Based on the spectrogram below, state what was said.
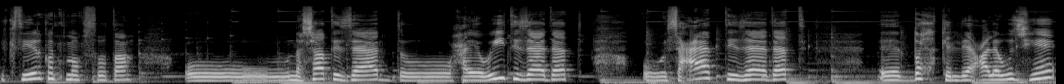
كتير كنت مبسوطة ونشاطي زاد وحيويتي زادت وسعادتي زادت. الضحك اللي على وجهي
